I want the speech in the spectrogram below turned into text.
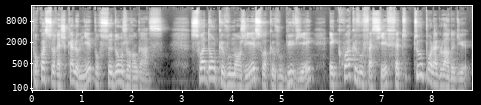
pourquoi serais-je calomnié pour ce dont je rends grâce? Soit donc que vous mangiez, soit que vous buviez, et quoi que vous fassiez, faites tout pour la gloire de Dieu.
